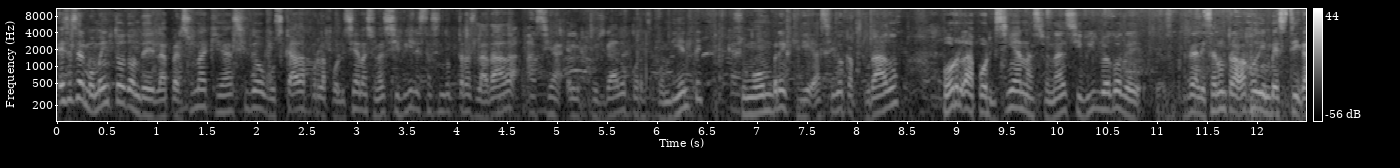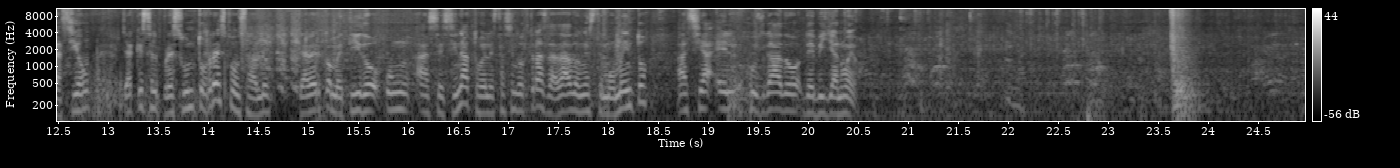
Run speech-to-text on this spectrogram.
Ese es el momento donde la persona que ha sido buscada por la Policía Nacional Civil está siendo trasladada hacia el juzgado correspondiente. Es un hombre que ha sido capturado por la Policía Nacional Civil luego de realizar un trabajo de investigación, ya que es el presunto responsable de haber cometido un asesinato. Él está siendo trasladado en este momento hacia el juzgado de Villanueva.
